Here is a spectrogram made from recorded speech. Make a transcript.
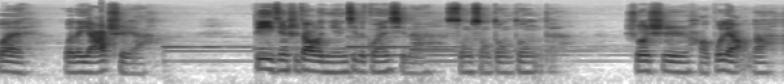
喂，我的牙齿呀，毕竟是到了年纪的关系呢，松松动动的，说是好不了了。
